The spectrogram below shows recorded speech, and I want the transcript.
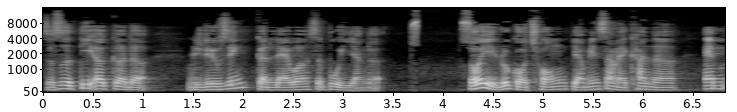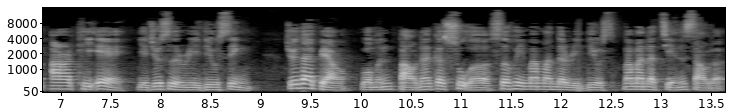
只是第二个的。Reducing 跟 level 是不一样的，所以如果从表面上来看呢，MRTA 也就是 reducing，就代表我们保那个数额是会慢慢的 reduce，慢慢的减少的，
